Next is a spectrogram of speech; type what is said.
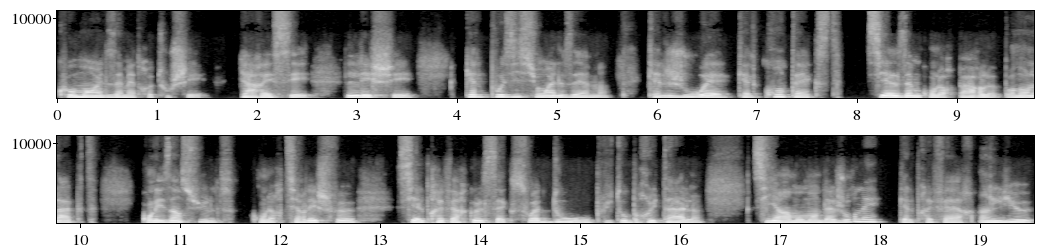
comment elles aiment être touchées, caresser, lécher, quelle position elles aiment, quel jouet, quel contexte, si elles aiment qu'on leur parle pendant l'acte, qu'on les insulte, qu'on leur tire les cheveux, si elles préfèrent que le sexe soit doux ou plutôt brutal, s'il y a un moment de la journée qu'elles préfèrent, un lieu,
